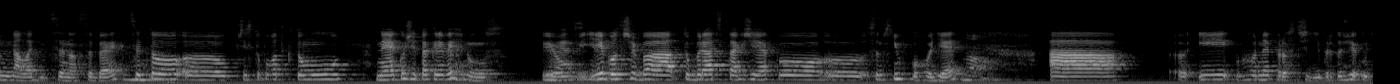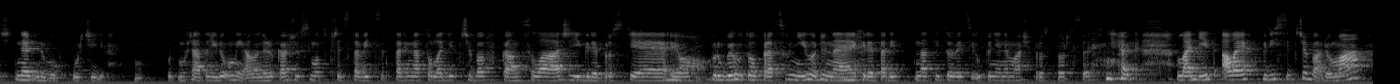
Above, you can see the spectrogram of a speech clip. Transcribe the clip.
uh, naladit se na sebe, chce mm. to uh, přistupovat k tomu, ne jako, že ta krev je hnus. Jo? Je potřeba to brát tak, že jako uh, jsem s ním v pohodě. No. A i vhodné prostředí, protože určitě, ne, nebo určitě, možná to někdo umí, ale nedokážu si moc představit se tady na to ladit třeba v kanceláři, kde prostě no. jo, v průběhu toho pracovního dne, mm. kde tady na tyto věci úplně nemáš prostor se nějak ladit, ale když si třeba doma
